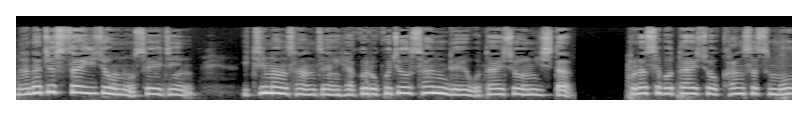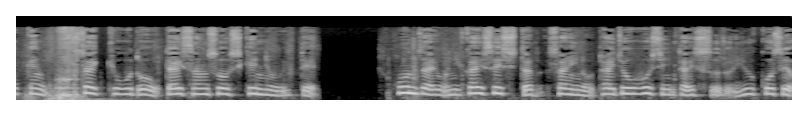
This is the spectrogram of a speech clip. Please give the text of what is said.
70歳以上の成人1万3163例を対象にしたプラセボ対象観察盲検国際共同第3層試験において本剤を2回接種した際の帯状疱疹に対する有効性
